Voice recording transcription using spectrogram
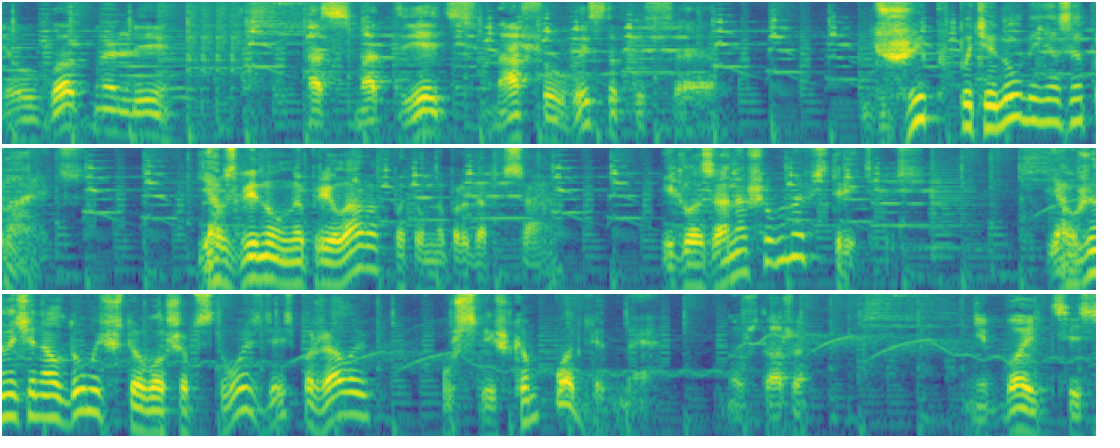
Не угодно ли осмотреть нашу выставку, сэр? Джип потянул меня за палец. Я взглянул на прилавок, потом на продавца и глаза наши вновь встретились. Я уже начинал думать, что волшебство здесь, пожалуй, уж слишком подлинное. Ну что же, не бойтесь.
